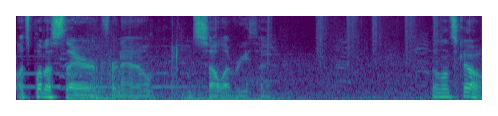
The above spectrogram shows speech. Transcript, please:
Let's put us there for now and sell everything. Then let's go.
